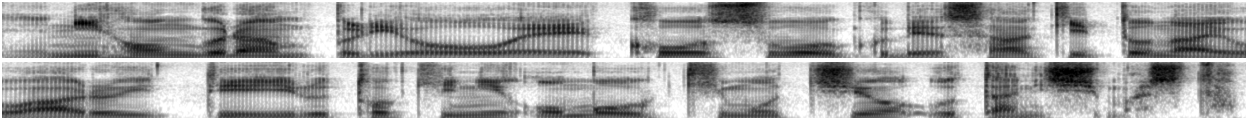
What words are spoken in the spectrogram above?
日本グランプリを終えコースウォークでサーキット内を歩いている時に思う気持ちを歌にしました。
